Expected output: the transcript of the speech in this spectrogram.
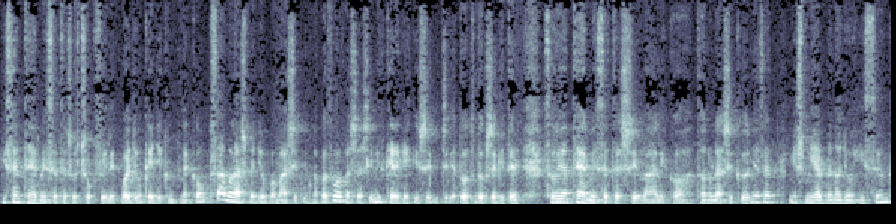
hiszen természetes, hogy sokfélék vagyunk. Egyikünknek a számolás megy jobb, a másikunknak az olvasási, itt kérek egy kis segítséget, ott tudok segíteni. Szóval olyan természetessé válik a tanulási környezet, és mi ebben nagyon hiszünk,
